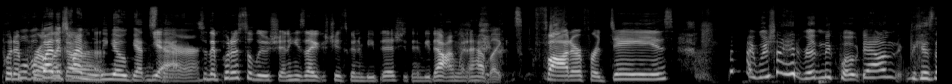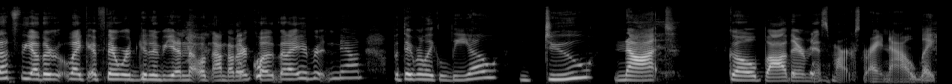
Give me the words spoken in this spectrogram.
put it. Well, but by like, the time a- Leo gets yeah, there, so they put a solution. He's like, she's gonna be this, she's gonna be that. I'm gonna have like fodder for days. I wish I had written the quote down because that's the other like if there were gonna be an- another quote that I had written down, but they were like, "Leo, do not." Go bother Miss Marks right now. Like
